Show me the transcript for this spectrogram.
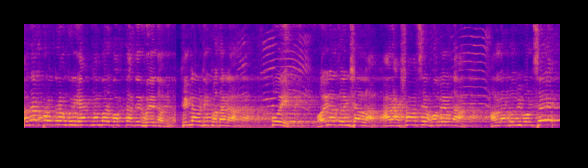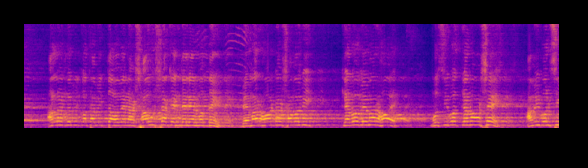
হাজার প্রোগ্রাম করি, এক নম্বর বক্তাদের হয়ে যাবে। ঠিক না ঠিক কথাটা? কই? হয় না তো ইনশাল্লাহ। আর আশা আছে, হবেও না। আল্লাহ নবী বলছে আল্লাহ নবীর কথা মিথ্যা হবে না। সাহস রাখেন দিলের মধ্যে। বেমার হওয়াটা স্বাভাবিক। কেন বেমার হয়? মুসিবত কেন আসে? আমি বলছি,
